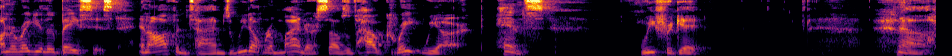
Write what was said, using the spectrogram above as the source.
on a regular basis. And oftentimes we don't remind ourselves of how great we are. Hence, we forget. Now,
